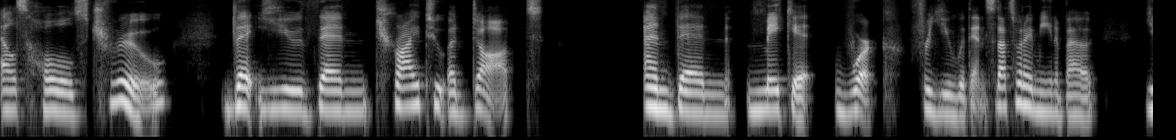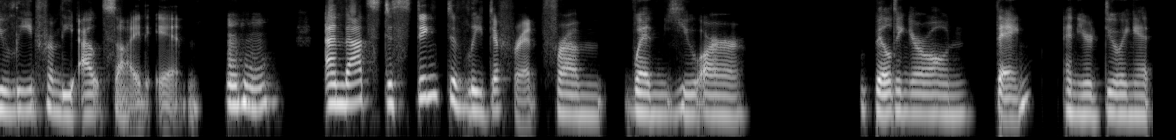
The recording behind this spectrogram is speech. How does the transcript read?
else holds true that you then try to adopt and then make it work for you within. So that's what I mean about you lead from the outside in. hmm And that's distinctively different from when you are building your own thing and you're doing it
